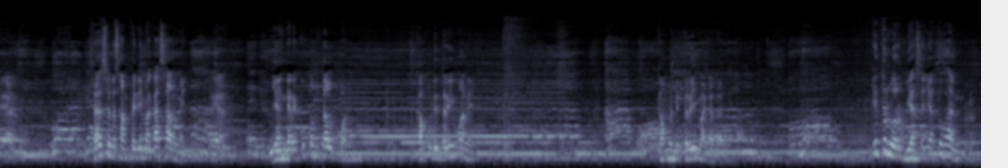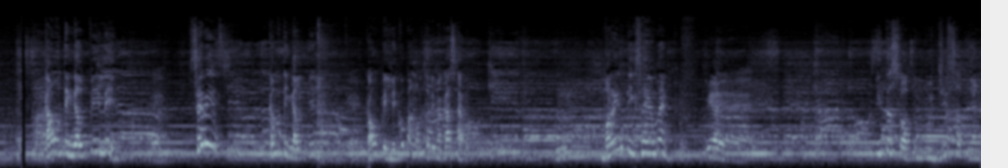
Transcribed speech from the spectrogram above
iya Saya sudah sampai di Makassar nih. iya Yang dari Kupang telepon, kamu diterima nih. Kamu diterima katanya. Itu luar biasanya Tuhan bro. Kamu tinggal pilih. iya Serius. Kamu tinggal pilih. Kamu pilih Kupang atau di Makassar? Merinding saya men. iya iya iya Itu suatu mujizat yang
